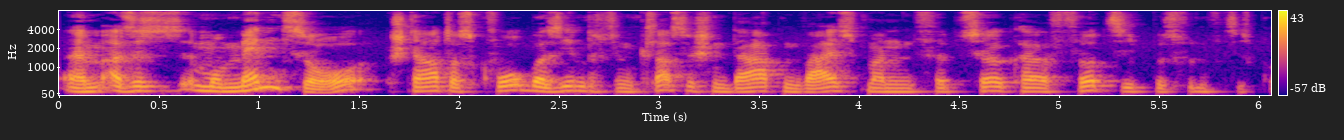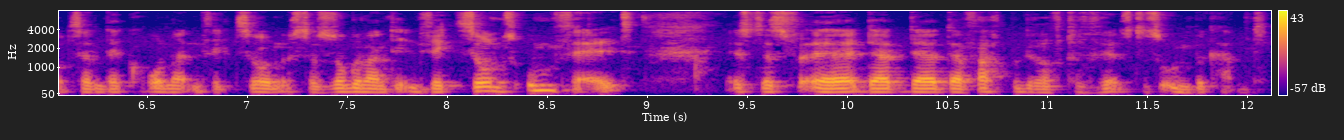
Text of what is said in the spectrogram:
Ähm, also es ist im Moment so, Status quo basierend auf den klassischen Daten weiß man, für circa 40 bis 50 Prozent der Corona-Infektionen ist das sogenannte Infektionsumfeld, ist das, äh, der, der, der Fachbegriff dafür ist das unbekannt.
